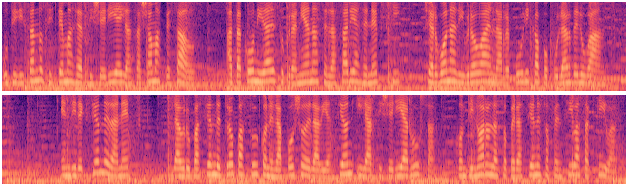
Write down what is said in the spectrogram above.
utilizando sistemas de artillería y lanzallamas pesados, atacó unidades ucranianas en las áreas de Nevsky, Chervona Dibrova en la República Popular de Lugansk. En dirección de Donetsk, la agrupación de tropas sur con el apoyo de la aviación y la artillería rusa, continuaron las operaciones ofensivas activas,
